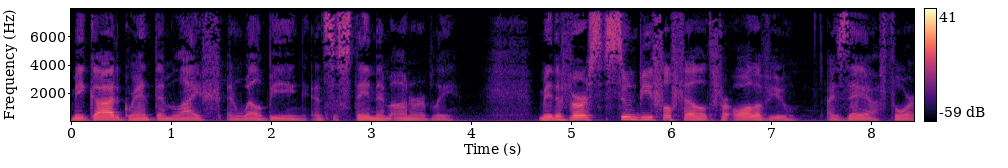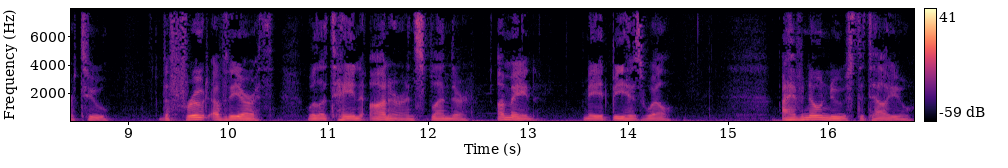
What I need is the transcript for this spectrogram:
May God grant them life and well being and sustain them honorably. May the verse soon be fulfilled for all of you. Isaiah 4 2. The fruit of the earth will attain honor and splendor. Amen. May it be his will. I have no news to tell you,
